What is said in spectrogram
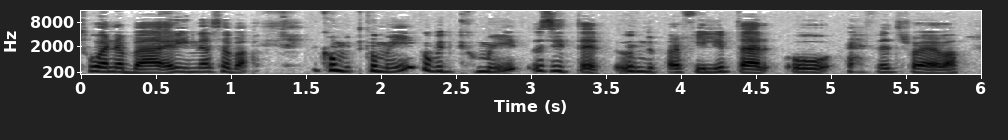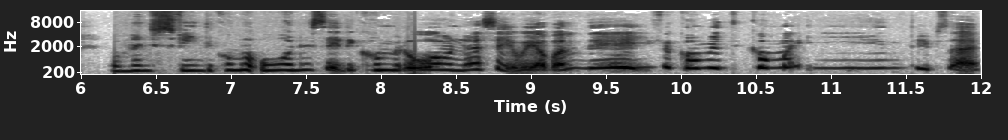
tårarna börjar rinna så jag bara, jag kommer inte komma hit, jag kommer inte komma hit. Och sitter underbar Filip där och F tror jag det var. Och, men Josefin det kommer ordna sig, det kommer ordna sig. Och jag bara nej, jag kommer inte komma in. Typ så här.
